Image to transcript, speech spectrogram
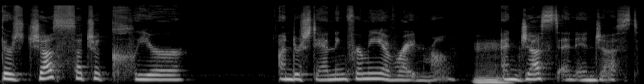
there's just such a clear understanding for me of right and wrong mm. and just and unjust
